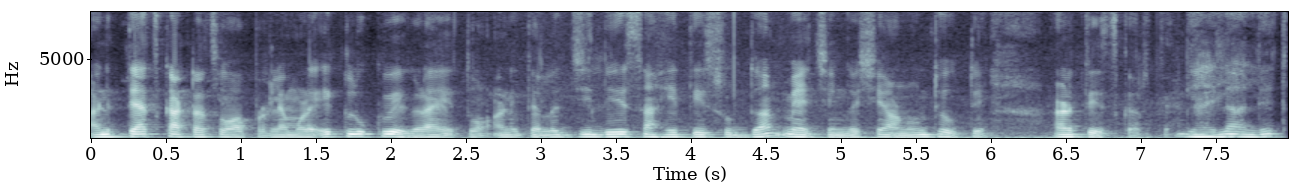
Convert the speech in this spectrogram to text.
आणि त्याच काटाचं वापरल्यामुळे एक लुक वेगळा येतो आणि त्याला जी लेस आहे ती सुद्धा मॅचिंग अशी आणून ठेवते आणि तेच करते. घ्यायला आलेत.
